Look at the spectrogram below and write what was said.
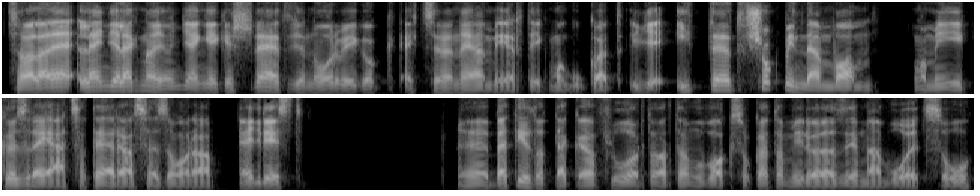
Szóval a lengyelek nagyon gyengék, és lehet, hogy a norvégok egyszerűen elmérték magukat. Ugye itt sok minden van, ami közrejátszhat erre a szezonra. Egyrészt betiltották a fluortartalmú vaxokat, amiről azért már volt szó.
